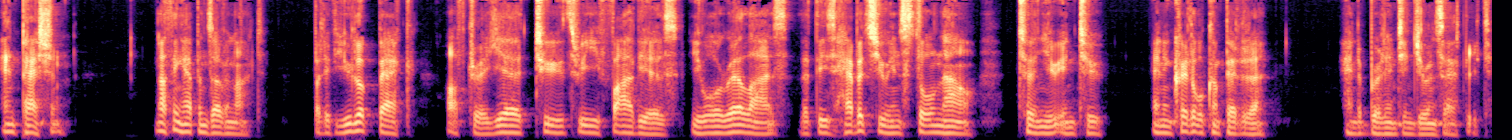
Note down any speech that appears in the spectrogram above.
and passion. Nothing happens overnight. But if you look back after a year, two, three, five years, you will realize that these habits you instill now turn you into an incredible competitor and a brilliant endurance athlete.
